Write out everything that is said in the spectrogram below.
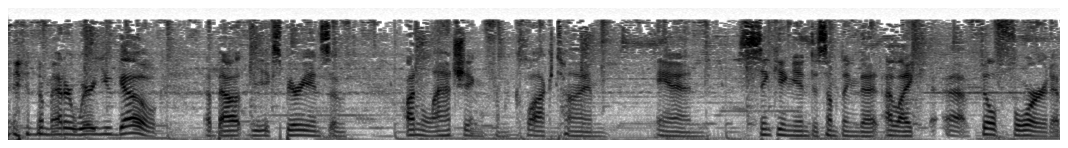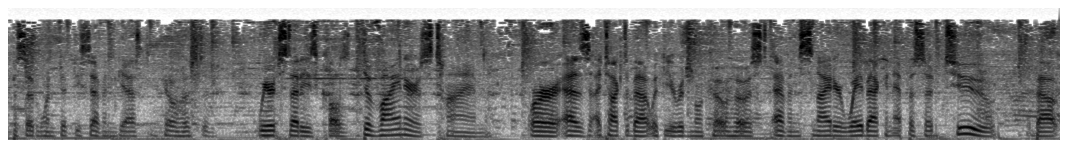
no matter where you go, about the experience of unlatching from clock time and sinking into something that I like. Uh, Phil Ford, episode 157 guest and co-host of Weird Studies, calls diviner's time or as I talked about with the original co-host Evan Snyder way back in episode two about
